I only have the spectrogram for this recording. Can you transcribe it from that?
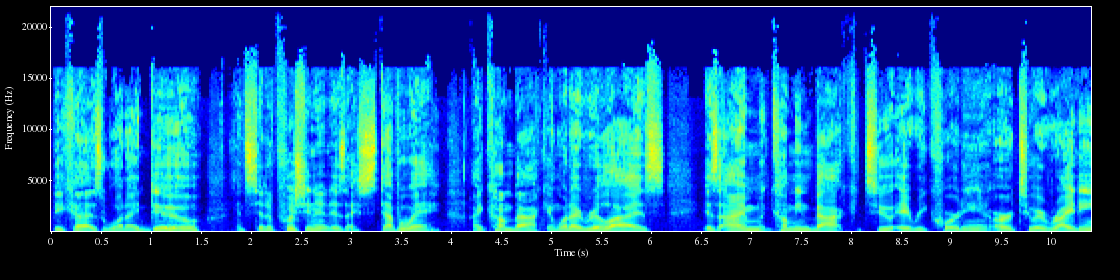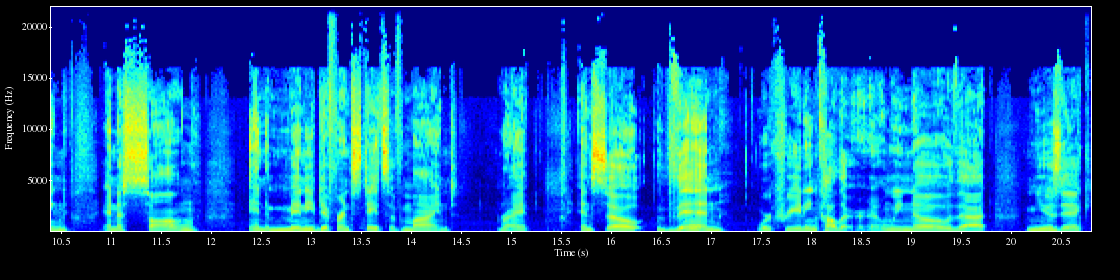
Because what I do instead of pushing it is I step away. I come back and what I realize is I'm coming back to a recording or to a writing and a song in many different states of mind, right? And so then we're creating color and we know that music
